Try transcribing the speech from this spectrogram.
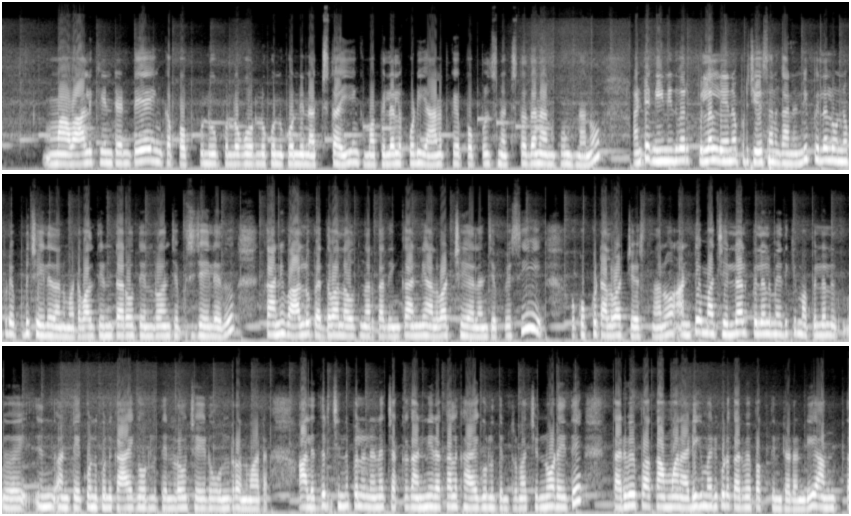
మా వాళ్ళకి ఏంటంటే ఇంకా పప్పులు పుల్లగూరలు కొన్ని కొన్ని నచ్చుతాయి. ఇంకా మా పిల్లలకు కూడా యానపకాయ పప్పులు పప్పుల్స్ నచ్చుతుందని అనుకుంటున్నాను. అంటే నేను ఇదివరకు పిల్లలు లేనప్పుడు చేశాను కానండి. పిల్లలు ఉన్నప్పుడు ఎప్పుడు చేయలేదన్నమాట. వాళ్ళు తింటారో తినరో అని చెప్పేసి చేయలేదు. కానీ వాళ్ళు పెద్దవాళ్ళు అవుతున్నారు కదా ఇంకా అన్నీ అలవాటు చేయాలని చెప్పేసి ఒక్కొక్కటి అలవాటు చేస్తున్నాను. అంటే మా చెల్లెల పిల్లల మీదకి మా పిల్లలు అంటే కొన్ని కొన్ని కాయగూరలు తినరు చేయడం ఉండరు అనమాట వాళ్ళిద్దరు చిన్నపిల్లలైనా చక్కగా అన్ని రకాల కాయగూరలు తింటారు. మా చిన్నోడైతే కరివేపాక అమ్మ అని అడిగి మరి కూడా కరివేపాకు తింటాడండి. అంత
